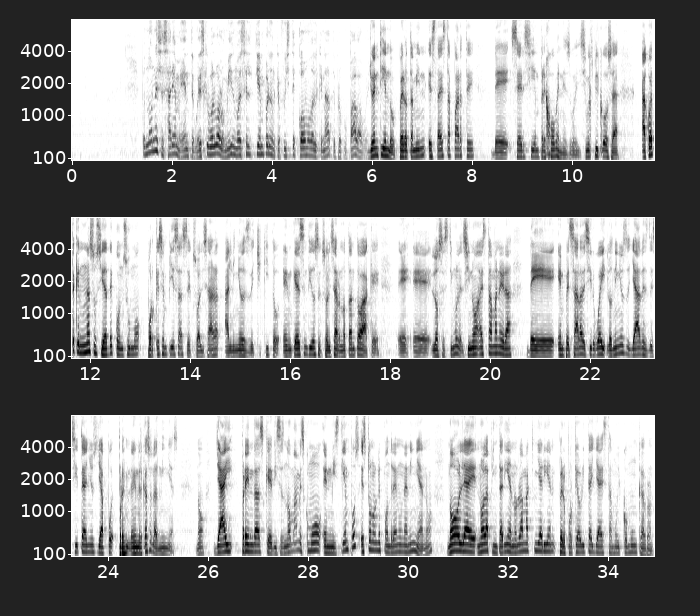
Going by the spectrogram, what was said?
Pues no necesariamente, güey. Es que vuelvo a lo mismo. Es el tiempo en el que fuiste cómodo, el que nada te preocupaba, güey. Yo entiendo, pero también está esta parte de ser siempre jóvenes, güey. ¿Sí me explico? O sea, acuérdate que en una sociedad de consumo, ¿por qué se empieza a sexualizar al niño desde chiquito? ¿En qué sentido sexualizar? No tanto a que eh, eh, los estimulen, sino a esta manera de empezar a decir, güey, los niños ya desde siete años, ya, por ejemplo, en el caso de las niñas, ¿no? Ya hay prendas que dices, no mames, como en mis tiempos esto no le pondrían a una niña, ¿no? No, le, no la pintarían, no la maquillarían, pero porque ahorita ya está muy común, cabrón.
